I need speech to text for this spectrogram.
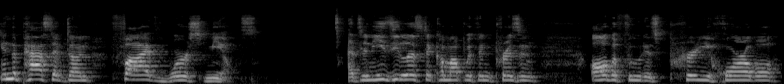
in the past, I've done five worst meals. That's an easy list to come up with in prison. All the food is pretty horrible.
